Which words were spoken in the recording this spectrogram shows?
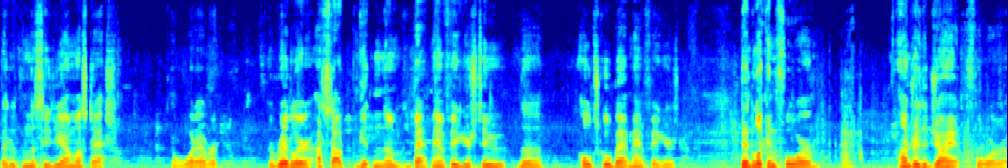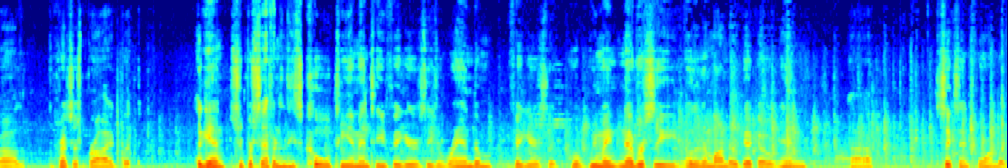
better than the CGI mustache or whatever. The Riddler. I stopped getting the Batman figures too. The old school Batman figures. Been looking for Andre the Giant for uh, the Princess Bride, but again, Super 7 and these cool TMNT figures, these random figures that we may never see other than Mondo Gecko in uh, 6 inch form, but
